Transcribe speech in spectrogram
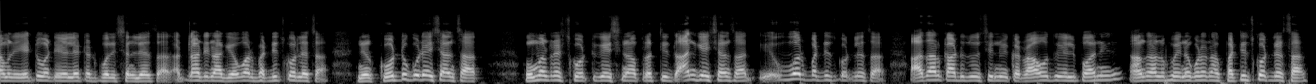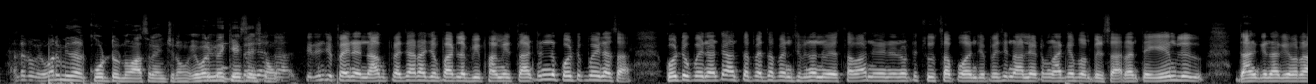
ఆమె ఎటువంటి రిలేటెడ్ పొజిషన్ లేదు సార్. అట్లాంటి నాకు ఎవరు పట్టించుకోలేదు సార్. నేను కోర్టు కూడా వేసాను సార్. హ్యూమన్ రైట్స్ కోర్టుకు వేసిన ప్రతి దానికి వేసాను సార్. ఎవరు పట్టించుకోవట్లేదు సార్. ఆధార్ కార్డు చూసి నువ్వు ఇక్కడ రావద్దు వెళ్ళిపో అని ఆంధ్రాలో పోయినా కూడా నాకు పట్టించుకోవట్లేదు సార్. అంటే నువ్వు ఎవరి మీద కోర్టు నువ్వు ఆశ్రయించినావు? ఎవరి మీద కేసు వేసినావు? చిరంజీవి పైన నాకు ప్రజారాజ్యం పార్టీలో బీఫామ్ ఇస్తా అంటే నేను కోర్టుకు పోయినా సార్. కోర్టుకు పోయినా అంటే అంత పెద్ద పెన్షన్ మీద నువ్వు వేస్తావా? నేను ఏంటంటే చూస్తాపో అని చెప్పేసి నా లెటర్ నాకే పంపిస్తారు సార్. అంతే ఏం లేదు. దానికి నాకు ఎవరు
